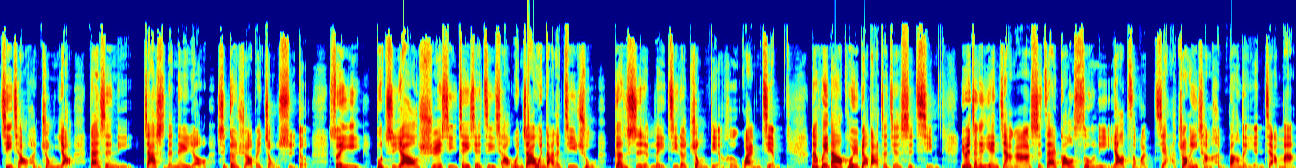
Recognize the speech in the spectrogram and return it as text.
技巧很重要，但是你。扎实的内容是更需要被重视的，所以不只要学习这些技巧，稳扎稳打的基础更是累积的重点和关键。那回到口语表达这件事情，因为这个演讲啊是在告诉你要怎么假装一场很棒的演讲嘛，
